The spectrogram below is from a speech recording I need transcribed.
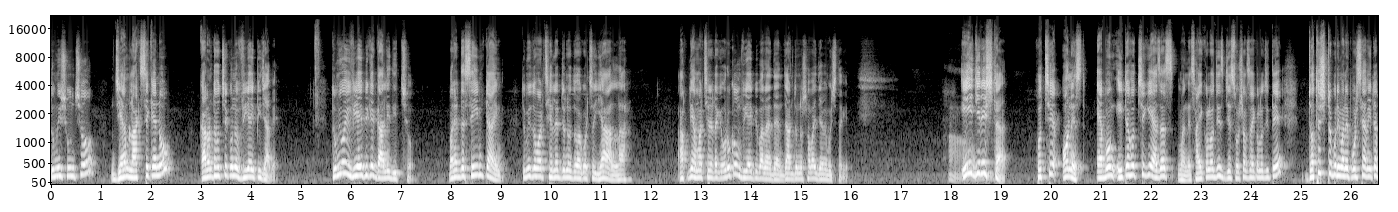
তুমি শুনছো জ্যাম লাগছে কেন? কারণটা হচ্ছে কোনো ভিআইপি যাবে। তুমি ওই ভিআইপিকে গালি দিচ্ছ but at the same time তুমি তোমার ছেলের জন্য দোয়া করছ ইয়া আল্লাহ আপনি আমার ছেলেটাকে ওরকম ভিআইপি বানায় দেন যার জন্য সবাই জ্যামে বসে থাকে। এই জিনিসটা হচ্ছে অনেস্ট এবং এইটা হচ্ছে কি অ্যাজ আ মানে সাইকোলজিস্ট যে সোশ্যাল সাইকোলজিতে যথেষ্ট পরিমাণে পড়ছে আমি এটা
